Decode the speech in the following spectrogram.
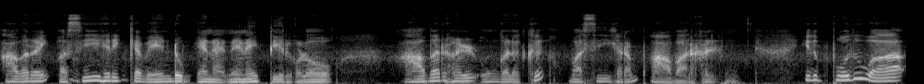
அவரை வசீகரிக்க வேண்டும் என நினைத்தீர்களோ அவர்கள் உங்களுக்கு வசீகரம் ஆவார்கள். இது பொதுவாக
